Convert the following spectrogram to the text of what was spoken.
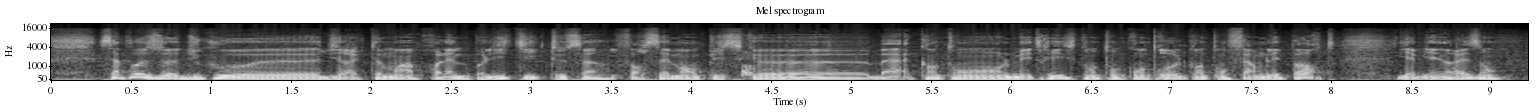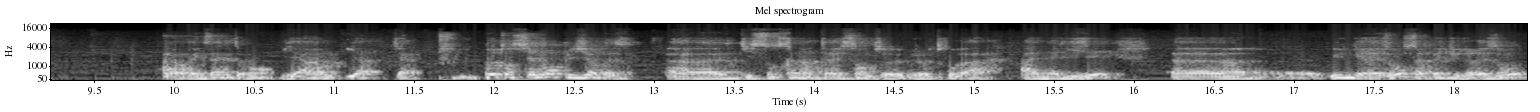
Ça pose euh, du coup euh, directement un problème politique, tout ça, forcément, puisque euh, bah, quand on le maîtrise, quand on contrôle, quand on ferme les portes, il y a bien une raison. Alors exactement, il y a, potentiellement plusieurs raisons qui sont très intéressantes, je, trouve, à, analyser. une des raisons, ça peut être une raison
